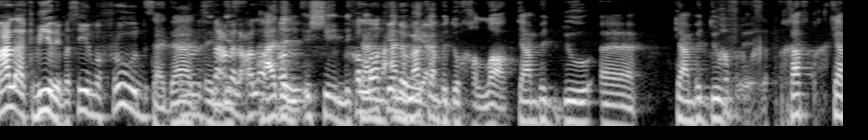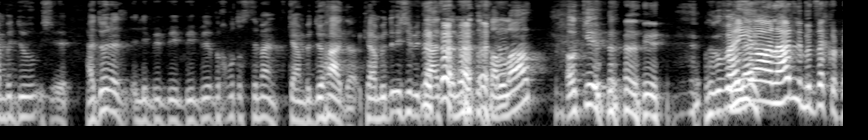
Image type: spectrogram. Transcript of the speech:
معلقة كبيرة بس هي المفروض سداد نستعمل على هذا الشيء اللي كان معنا يدوي ما يعني. كان بده خلاط كان بده آه كان بده خف- كان بده هدول اللي بي- بي- بي- بيخبطوا السمنت كان بده هذا كان بده شيء بتاع السمنت الخلاط. okay. فهي أنا هذا اللي بتذكره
